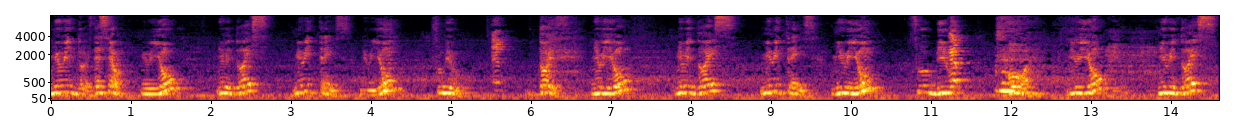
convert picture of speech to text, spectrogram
1002. Desceu. 1001, 1002, 1003. 1001, subiu. 2, 1001, 1002, 1003. 1001, subiu. Boa. 1001, 1002,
